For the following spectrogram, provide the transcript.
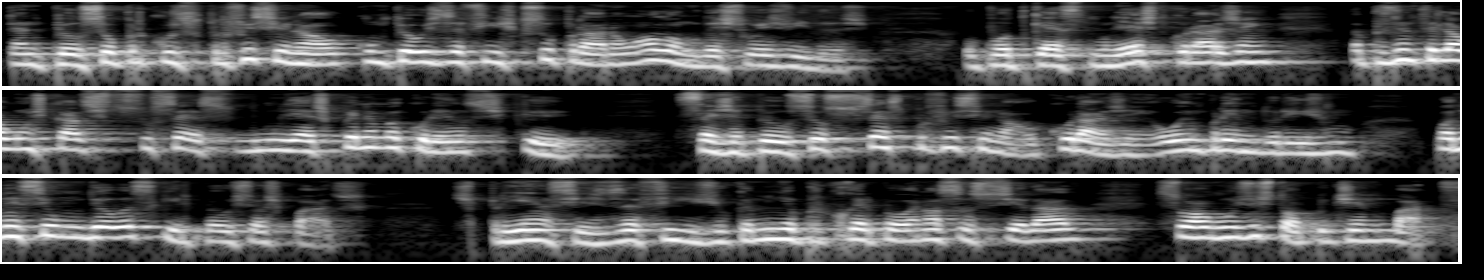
tanto pelo seu percurso profissional como pelos desafios que superaram ao longo das suas vidas. O podcast Mulheres de Coragem apresenta-lhe alguns casos de sucesso de mulheres penamacorenses que, seja pelo seu sucesso profissional, coragem ou empreendedorismo, podem ser um modelo a seguir pelos seus pares. Experiências, desafios e o caminho a percorrer pela nossa sociedade são alguns dos tópicos em debate,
